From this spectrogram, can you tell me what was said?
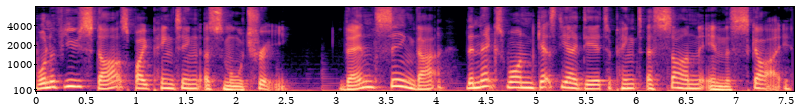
One of you starts by painting a small tree. Then, seeing that, the next one gets the idea to paint a sun in the sky.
